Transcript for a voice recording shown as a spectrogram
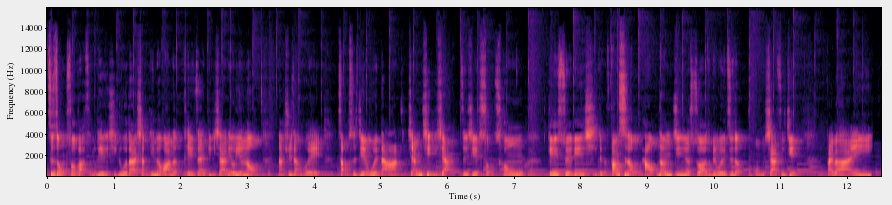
这种手法怎么练习。如果大家想听的话呢，可以在底下留言喽。那学长会找时间为大家讲解一下这些手冲给水练习的方式喽。好，那我们今天就说到这边为止了，我们下次见，拜拜。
